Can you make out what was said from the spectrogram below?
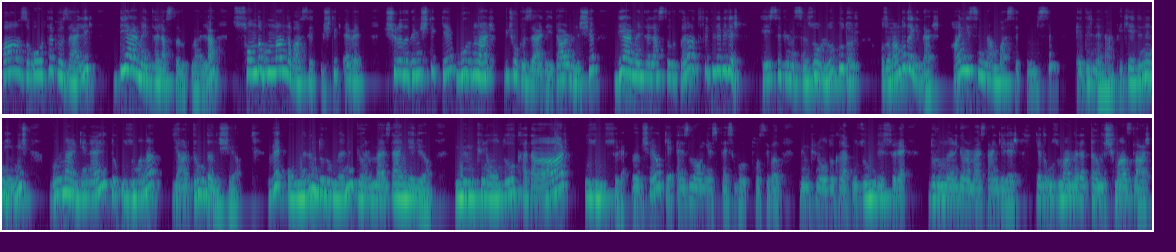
bazı ortak özellik diğer mental hastalıklarla. Sonda bundan da bahsetmiştik. Evet. Şurada demiştik ki bunlar birçok özelliği, davranışı diğer mental hastalıklara atfedilebilir. Teşhis edilmesinin zorluğu budur. O zaman bu da gider. Hangisinden bahsetmemişsin? Edirne'den. Peki Edirne neymiş? Bunlar genellikle uzmana yardım danışıyor. Ve onların durumlarını görmezden geliyor. Mümkün olduğu kadar uzun süre. Böyle bir şey yok ki as long as possible, possible mümkün olduğu kadar uzun bir süre durumlarını görmezden gelir. Ya da uzmanlara danışmazlar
